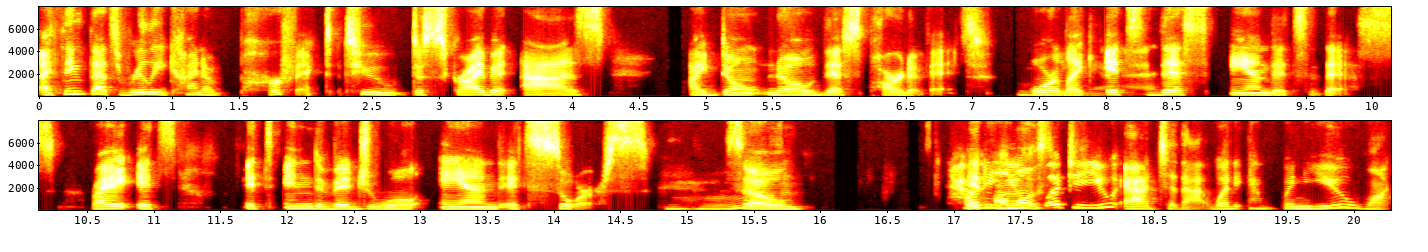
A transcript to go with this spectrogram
I think that's really kind of perfect to describe it as I don't know this part of it, or mm, like yeah. it's this and it's this, right? It's it's individual and its source. Mm-hmm. So how do you almost, what do you add to that? What when you want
